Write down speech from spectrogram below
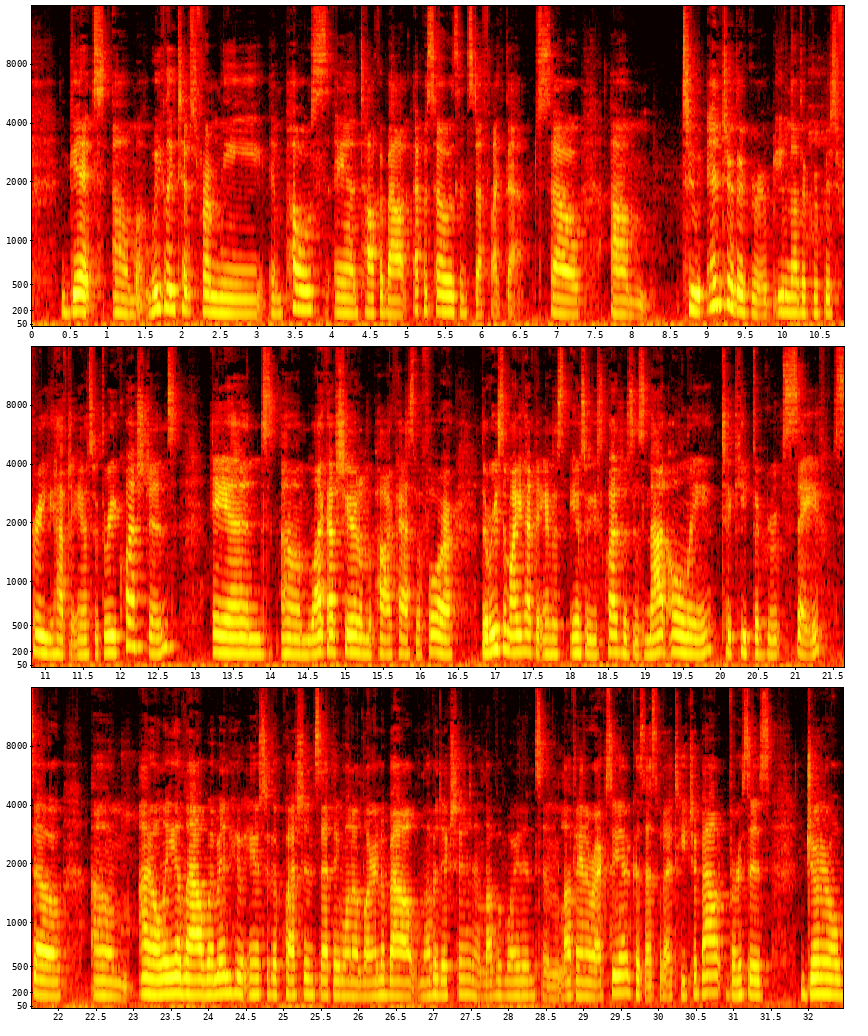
get um, weekly tips from me in posts and talk about episodes and stuff like that. So, um, to enter the group, even though the group is free, you have to answer three questions and um, like I've shared on the podcast before, the reason why you have to answer these questions is not only to keep the group safe. So um, I only allow women who answer the questions that they want to learn about love addiction and love avoidance and love anorexia because that's what I teach about versus general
